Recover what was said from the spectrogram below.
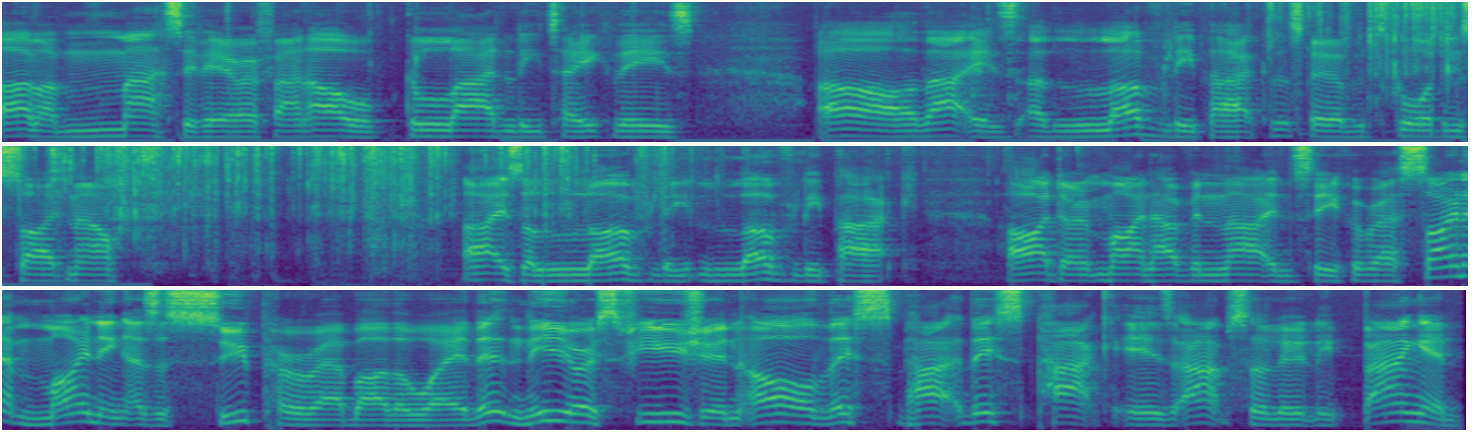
I'm a massive hero fan. I will gladly take these. Oh, that is a lovely pack. Let's go over to Gordon's side now. That is a lovely, lovely pack. I don't mind having that in Secret Rare. Signet Mining as a super rare, by the way. This Neos Fusion. Oh, this pack, this pack is absolutely banging.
